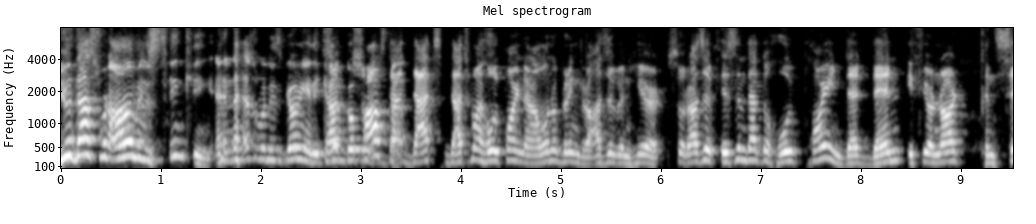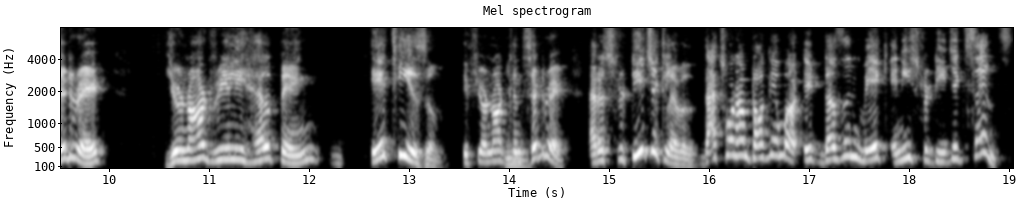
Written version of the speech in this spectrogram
You know, that's what Armin is thinking, and that's what he's going, and he can't So- go so past that, that. That's that's my whole point, and I want to bring Razib in here. So Razib, isn't that the whole point? That then, if you're not considerate, you're not really helping atheism. If you're not considerate at a strategic level, that's what I'm talking about. It doesn't make any strategic sense.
